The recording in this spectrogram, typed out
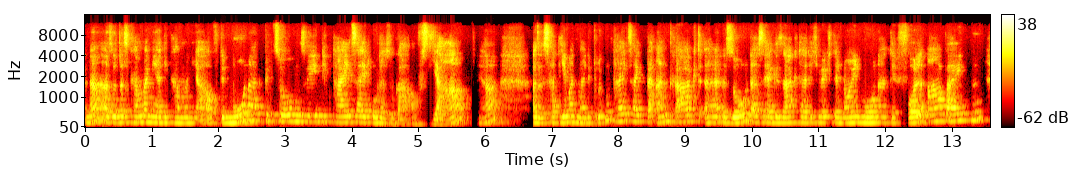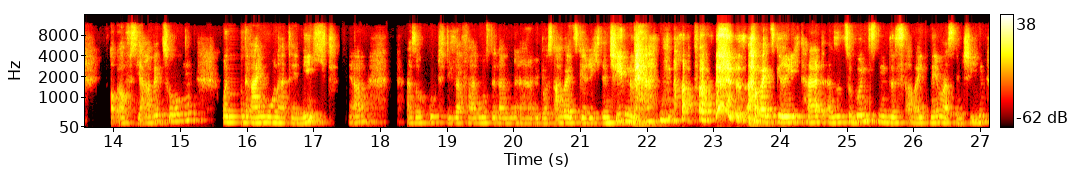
Ne? Also das kann man ja, die kann man ja auf den Monat bezogen sehen, die Teilzeit Teilzeit oder sogar aufs Jahr. Ja? Also es hat jemand mal eine Brückenteilzeit beantragt, äh, so dass er gesagt hat, ich möchte neun Monate voll arbeiten, aufs Jahr bezogen und drei Monate nicht. Ja, also gut, dieser Fall musste dann äh, übers Arbeitsgericht entschieden werden, aber das Arbeitsgericht hat also zugunsten des Arbeitnehmers entschieden.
